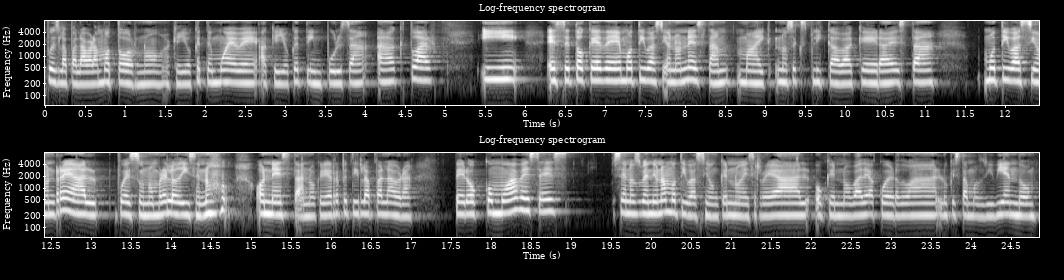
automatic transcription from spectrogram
pues la palabra motor, ¿no? Aquello que te mueve, aquello que te impulsa a actuar. Y ese toque de motivación honesta, Mike nos explicaba que era esta motivación real, pues su nombre lo dice, ¿no? honesta, no quería repetir la palabra, pero como a veces se nos vende una motivación que no es real o que no va de acuerdo a lo que estamos viviendo.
